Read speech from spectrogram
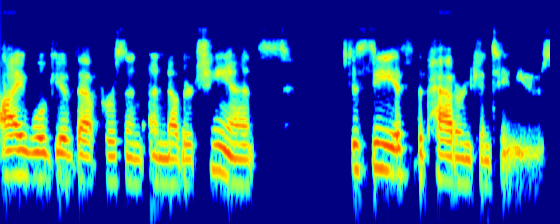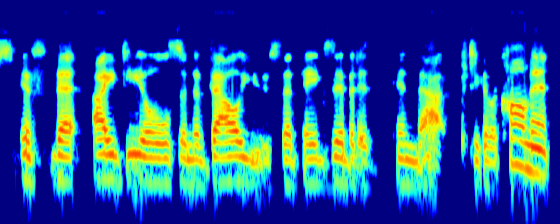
I will give that person another chance to see if the pattern continues, if that ideals and the values that they exhibited in that particular comment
